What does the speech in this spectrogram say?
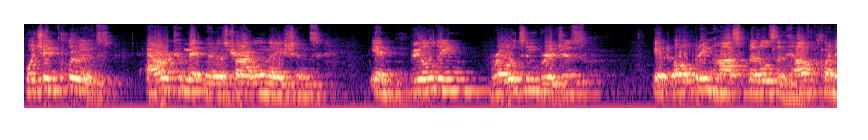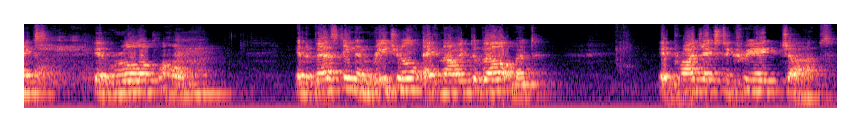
which includes our commitment as tribal nations in building roads and bridges, in opening hospitals and health clinics in rural Oklahoma, in investing in regional economic development, in projects to create jobs,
